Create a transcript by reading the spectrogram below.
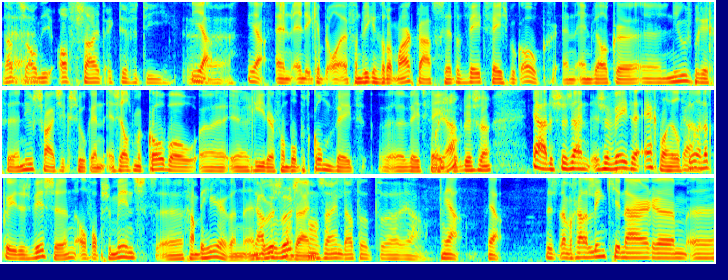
Dat is Eh, al die offsite activity. eh, Ja. Ja, en, en ik heb van het weekend wat op Marktplaats gezet. Dat weet Facebook ook. En, en welke eh, nieuwsberichten, nieuwsites ik zoek. En, en zelfs mijn Kobo-reader van Bob.com weet, weet Facebook. ja? Dus, ja, dus ze, zijn, ze weten echt wel heel veel. En dat kun je dus wissen. Of op zijn minst gaan beheren. En ja, bewust, bewust van van zijn. dat het, ja. Ja, ja. Dus nou, we gaan een linkje naar ehm, eh,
